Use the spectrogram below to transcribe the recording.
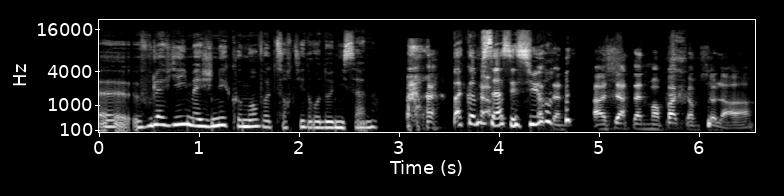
Euh, vous l'aviez imaginé comment votre sortie de Renault Nissan? Pas comme ça, c'est sûr. Ah, certainement pas comme cela. Hein.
